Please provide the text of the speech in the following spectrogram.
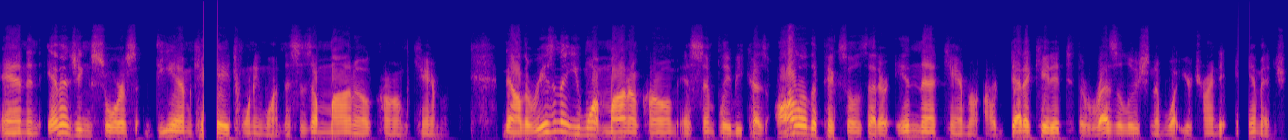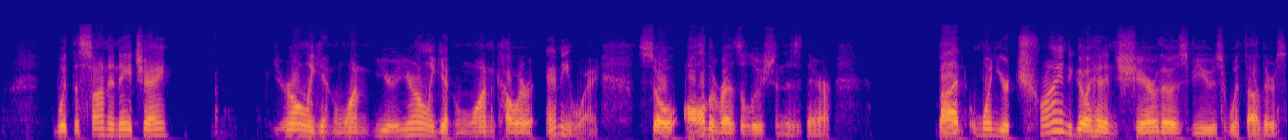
and an imaging source DMK21. This is a monochrome camera. Now, the reason that you want monochrome is simply because all of the pixels that are in that camera are dedicated to the resolution of what you're trying to image. With the sun and HA, you're only getting one you're, you're only getting one color anyway so all the resolution is there but when you're trying to go ahead and share those views with others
